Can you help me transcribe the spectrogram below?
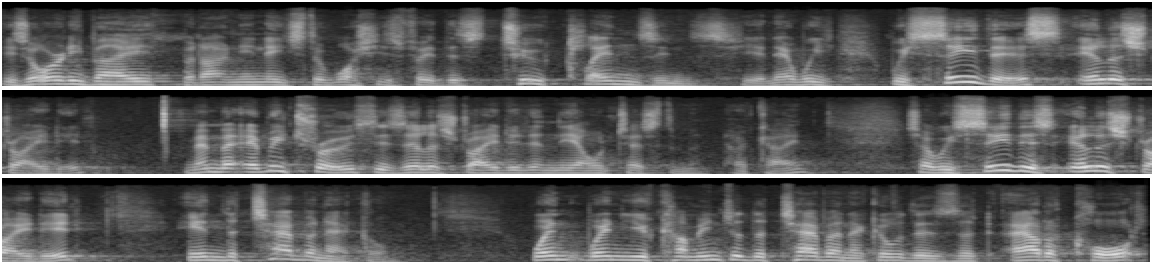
He's already bathed, but only needs to wash his feet. There's two cleansings here. Now, we, we see this illustrated. Remember, every truth is illustrated in the Old Testament, okay? So we see this illustrated in the tabernacle. When, when you come into the tabernacle, there's an outer court.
